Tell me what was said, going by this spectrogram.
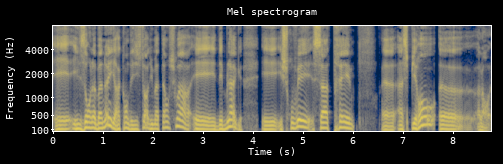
et ils ont la banane, ils racontent des histoires du matin au soir et des blagues. Et je trouvais ça très euh, inspirant. Euh, alors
